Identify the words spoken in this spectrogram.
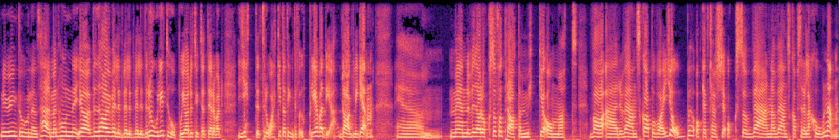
nu är inte hon ens här. Men hon, ja, vi har ju väldigt, väldigt, väldigt roligt ihop och jag hade tyckt att det hade varit jättetråkigt att inte få uppleva det dagligen. Ehm, mm. Men vi har också fått prata mycket om att vad är vänskap och vad är jobb? Och att kanske också värna vänskapsrelationen.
